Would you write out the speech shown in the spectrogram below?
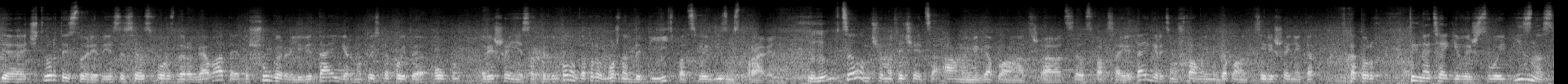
э, четвертая история, это если Salesforce дороговато, это Sugar или Vitiger, ну то есть какое-то open решение с открытым кодом, которое можно допилить под свой бизнес правильно. Uh-huh. В целом, чем отличается AMA и Мегаплан от, от Salesforce и Vitiger, тем, что AMA и Мегаплан это те решения, в которых ты натягиваешь свой бизнес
